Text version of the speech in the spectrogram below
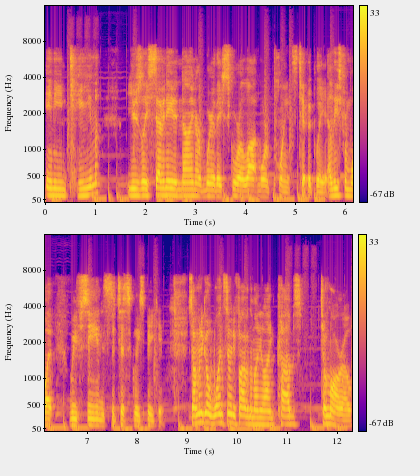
inning team. Usually seven, eight, and nine are where they score a lot more points, typically, at least from what we've seen statistically speaking. So I'm going to go 175 on the money line. Cubs tomorrow,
